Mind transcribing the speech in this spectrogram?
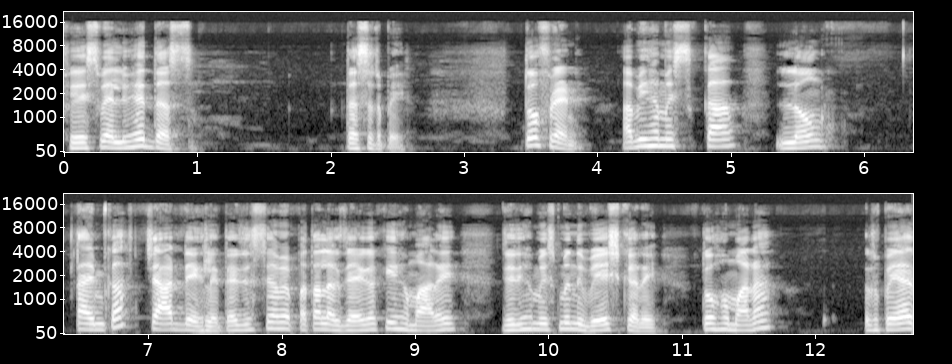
फेस वैल्यू है दस दस रुपये तो फ्रेंड अभी हम इसका लॉन्ग टाइम का चार्ट देख लेते हैं, जिससे हमें पता लग जाएगा कि हमारे, यदि हम इसमें निवेश करें तो हमारा रुपया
